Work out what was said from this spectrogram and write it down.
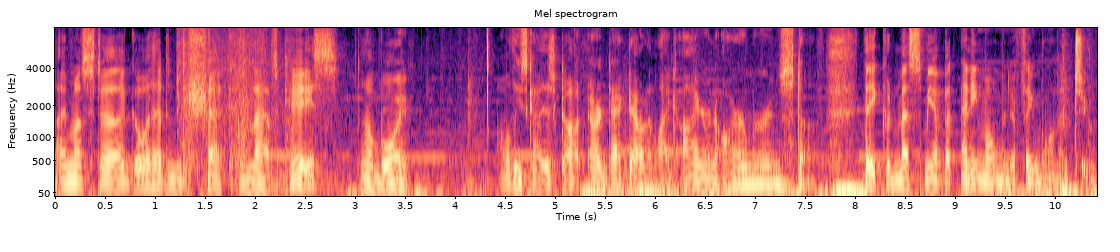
I must uh, go ahead and check in that case. Oh boy. All these guys got are decked out in like iron armor and stuff. They could mess me up at any moment if they wanted to.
